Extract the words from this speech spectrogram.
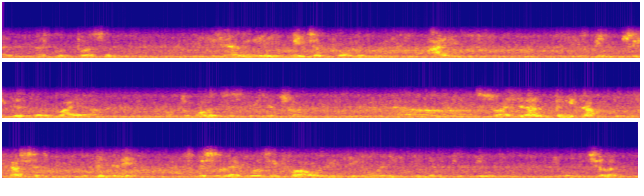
a, a good person. He's having a major problem with his eyes. He's being treated uh, via ophthalmologist, etc. Uh, so I said I'll bring it up to discussion. If there's any special like wazifa or anything or anything that he could do his.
